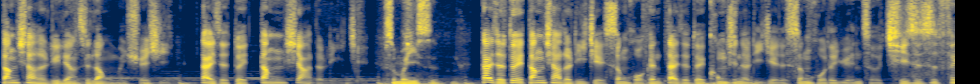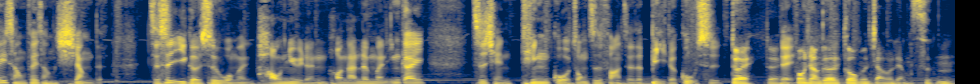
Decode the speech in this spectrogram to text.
当下的力量是让我们学习带着对当下的理解。什么意思？带着对当下的理解生活，跟带着对空性的理解的生活的原则，其实是非常非常像的。只是一个是我们好女人、好男人们应该。之前听过种子法则的笔的故事，对对对，风翔哥跟我们讲了两次，嗯，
